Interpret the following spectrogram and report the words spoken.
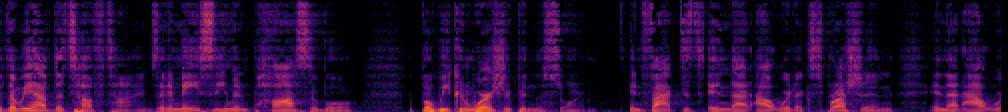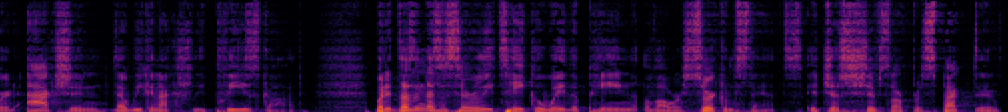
But then we have the tough times, and it may seem impossible, but we can worship in the storm. In fact, it's in that outward expression, in that outward action, that we can actually please God. But it doesn't necessarily take away the pain of our circumstance. It just shifts our perspective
